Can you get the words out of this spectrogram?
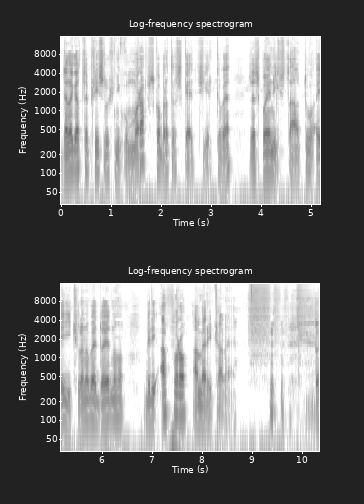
delegace příslušníků Moravsko-bratrské církve ze Spojených států a její členové do jednoho byli afroameričané. do,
